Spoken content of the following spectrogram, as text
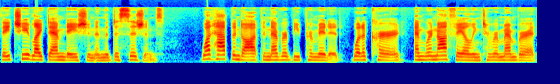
they cheat like damnation in the decisions. What happened ought to never be permitted, what occurred, and we're not failing to remember it.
